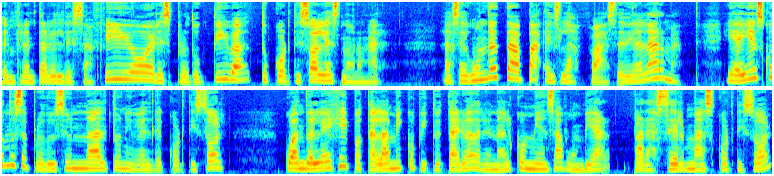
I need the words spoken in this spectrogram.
enfrentar el desafío, eres productiva, tu cortisol es normal. La segunda etapa es la fase de alarma, y ahí es cuando se produce un alto nivel de cortisol, cuando el eje hipotalámico pituitario adrenal comienza a bombear para hacer más cortisol.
